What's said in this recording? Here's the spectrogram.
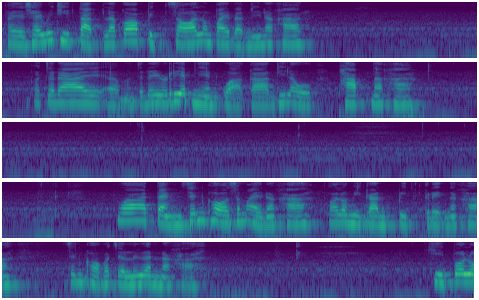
ไผ่จะใช้วิธีตัดแล้วก็ปิดซ้อนลงไปแบบนี้นะคะ ก็จะได้เออมันจะได้เรียบเนียนกว่าการที่เราพับนะคะ ว่าแต่งเส้นคอสมัยนะคะ เพราะเรามีการปิดเกร็ดนะคะ เส้นคอก็จะเลื่อนนะคะ ขีดโปโล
